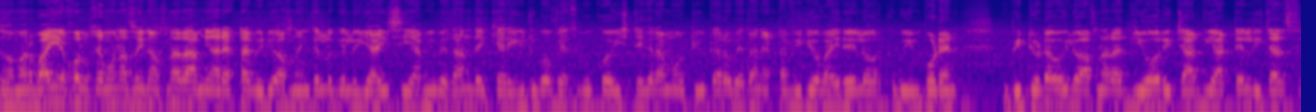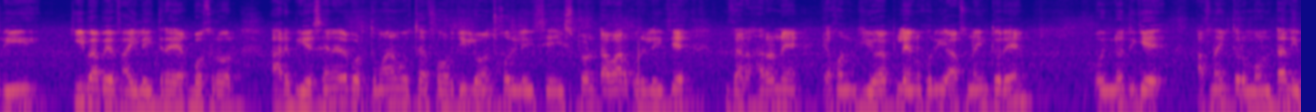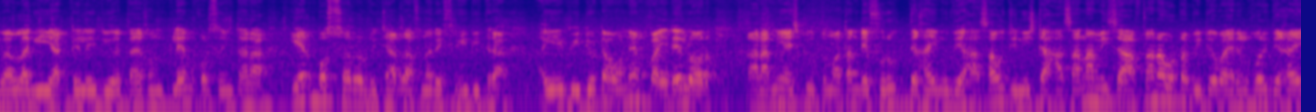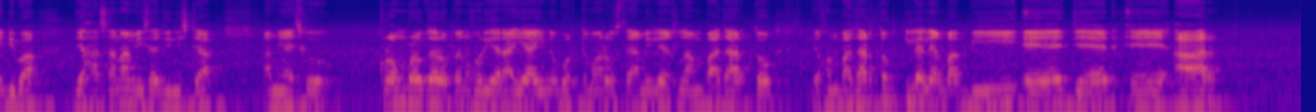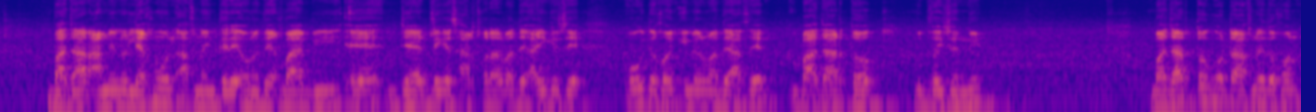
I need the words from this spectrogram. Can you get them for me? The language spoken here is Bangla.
তো আমার ভাই এখন কেমন আছেন আপনারা? আমি আর একটা ভিডিও আপনাদের লগে লইয়া আইছি। আমি বেদান দেখি আর ইউটিউব ফেসবুক ইনস্টাগ্রাম ও টুইটারও বেদান একটা ভিডিও ভাইরাল ওর খুব ইম্পর্টেন্ট ভিডিওটা হইল আপনারা Jio recharge Airtel recharge free কীভাবে ফাইল এইতরা এক বছর আর বিএসএনএল বর্তমান অবস্থায় ফোর জি লঞ্চ করে লইছে ইনস্টল টাওয়ার করে লইছে। যার কারণে এখন জিও প্ল্যান করি আপনার তোরে অন্যদিকে আপনার তোর মনটা নিবার লাগি এয়ারটেলে জিও তা এখন প্ল্যান করছেন তারা। এক বছরের রিচার্জ আপনারে ফ্রি দিতরা এই ভিডিওটা অনেক ভাইরাল ওর। আর আমি আজকে তোমার তান ফুরুক দেখাই মুদি হাসাও জিনিসটা হাসানা মিশা। আপনারা ওটা ভিডিও ভাইরাল করে দেখাই দিবা যে হাসানা মিশা জিনিসটা। আমি আজকে ক্রম ব্রাউজার ওপেন করি আর আইয়া আইনো বর্তমান অবস্থায় আমি লিখলাম বাজার তক এখন বাজার তক কিলা লেখবা? বি এ জেড এ আর বাজার, আমি অনু লেখমুল আপনার ইন্টারে অনু দেখবা, বি এ জেড লিখে সার্চ করার বাদে আই গেছে। ওই দেখুন ইনোর মাঝে আছে বাজার তক বুঝবাইছেন নি? বাজার তক ওটা আপনি যখন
